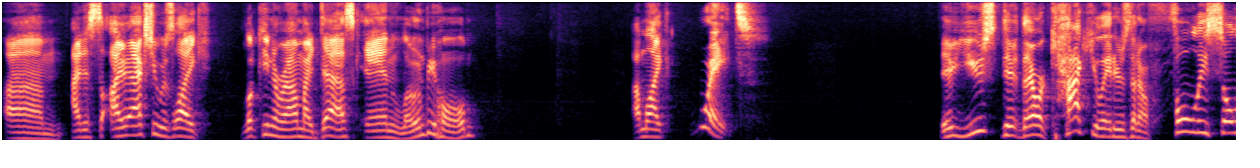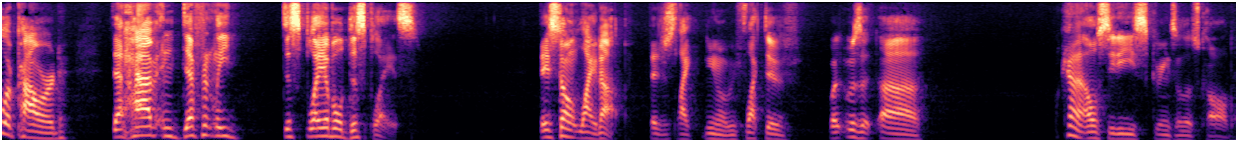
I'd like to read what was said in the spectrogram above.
um, I just I actually was like, looking around my desk, and lo and behold, I'm like, wait. There used there, there are calculators that are fully solar powered that have indefinitely displayable displays. They just don't light up. They're just like, you know, reflective. What was it? Uh what kind of LCD screens are those called?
